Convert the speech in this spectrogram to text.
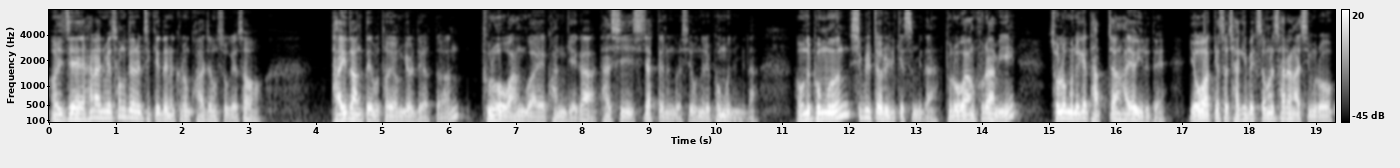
어, 이제 하나님의 성전을 짓게 되는 그런 과정 속에서 다윗 왕 때부터 연결되었던 두로 왕과의 관계가 다시 시작되는 것이 오늘의 본문입니다. 오늘 본문 11절을 읽겠습니다. 두로 왕 후람이 솔로몬에게 답장하여 이르되 여호와께서 자기 백성을 사랑하심으로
